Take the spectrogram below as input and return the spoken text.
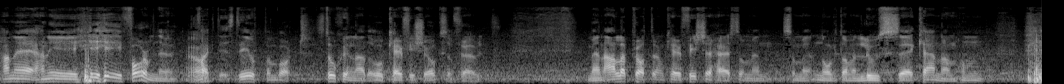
han är, han är i form nu Ja. faktiskt. Det är uppenbart. Stor skillnad och Carrie Fisher också för övrigt. Men alla pratar om Carrie Fisher här som, en, som en, något av en loose-cannon. Eh, hon,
